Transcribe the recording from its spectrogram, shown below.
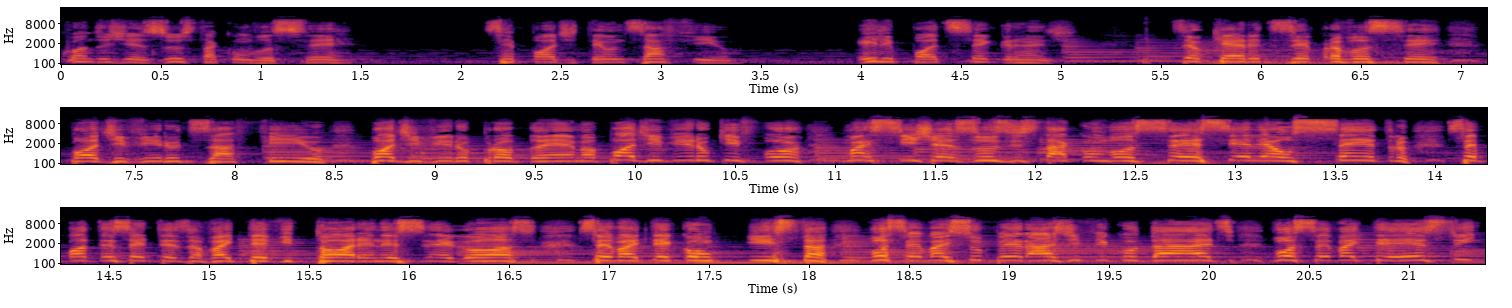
quando Jesus está com você, você pode ter um desafio, ele pode ser grande, eu quero dizer para você: pode vir o desafio, pode vir o problema, pode vir o que for, mas se Jesus está com você, se Ele é o centro, você pode ter certeza, vai ter vitória nesse negócio, você vai ter conquista, você vai superar as dificuldades, você vai ter êxito em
